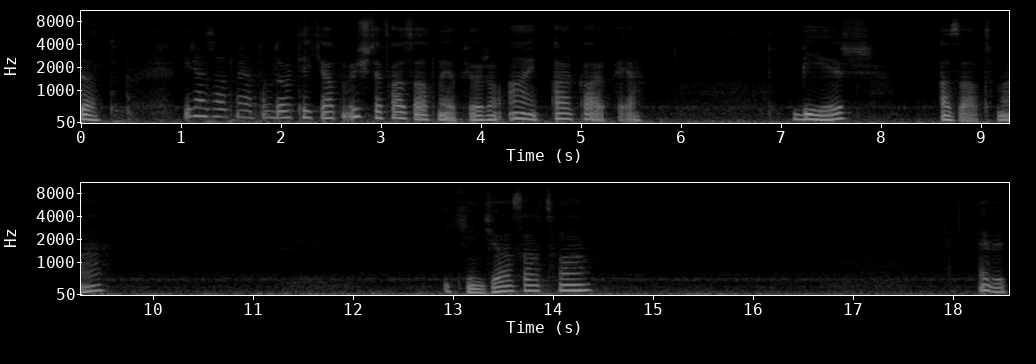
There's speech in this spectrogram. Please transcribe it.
4 bir azaltma yaptım. 4 tek yaptım. 3 defa azaltma yapıyorum. Aynı arka arkaya. 1 azaltma. İkinci azaltma. Evet,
